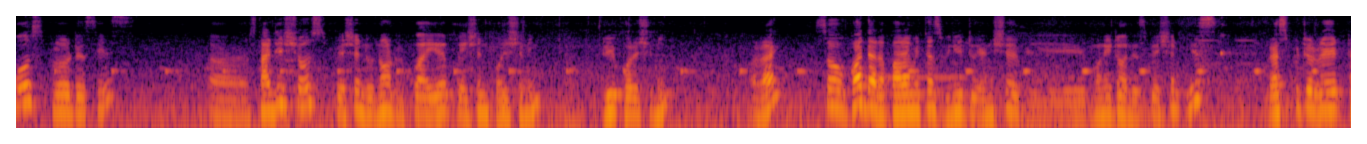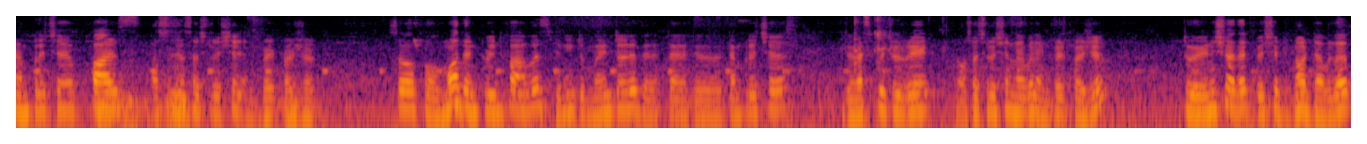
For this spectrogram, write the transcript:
post-pleurodesis, uh, study shows patient do not require patient positioning, repositioning. All right. So what are the parameters we need to ensure we monitor this patient is respiratory rate, temperature, pulse, oxygen saturation, and blood pressure. So for more than 24 hours, we need to monitor the, the, the temperature, the respiratory rate, or saturation level, and blood pressure to ensure that patient did not develop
